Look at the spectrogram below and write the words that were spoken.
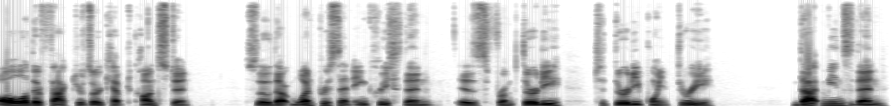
all other factors are kept constant, so that 1% increase then is from 30 to 30.3, that means then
